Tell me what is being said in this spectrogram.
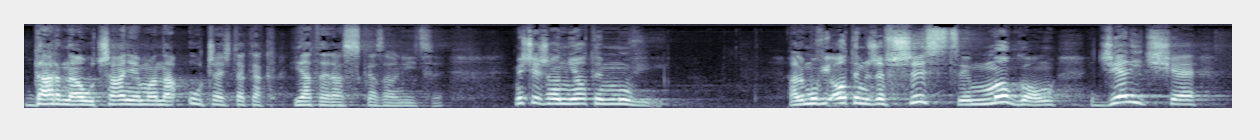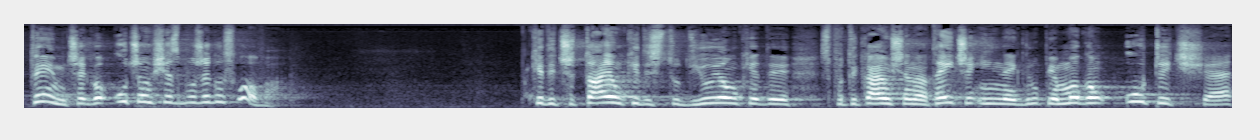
dar nauczania, ma nauczać tak jak ja teraz z kazalnicy. Myślę, że on nie o tym mówi. Ale mówi o tym, że wszyscy mogą dzielić się tym, czego uczą się z Bożego Słowa. Kiedy czytają, kiedy studiują, kiedy spotykają się na tej czy innej grupie, mogą uczyć się,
